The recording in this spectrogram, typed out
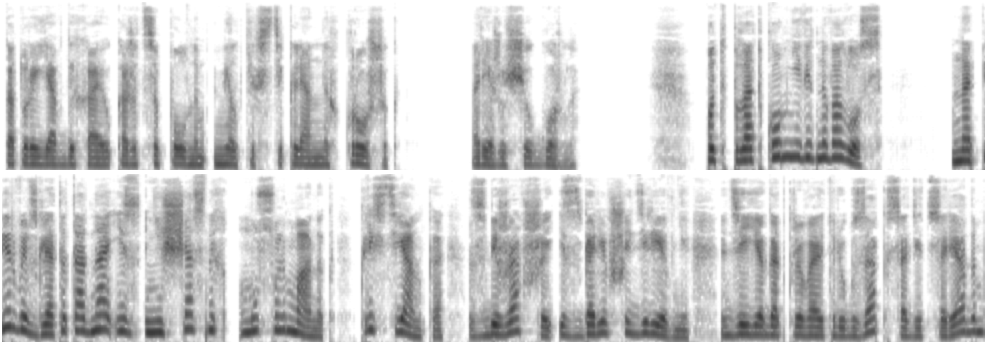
который я вдыхаю, кажется полным мелких стеклянных крошек, режущих горло. Под платком не видно волос. На первый взгляд это одна из несчастных мусульманок, крестьянка, сбежавшая из сгоревшей деревни. Диего открывает рюкзак, садится рядом.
